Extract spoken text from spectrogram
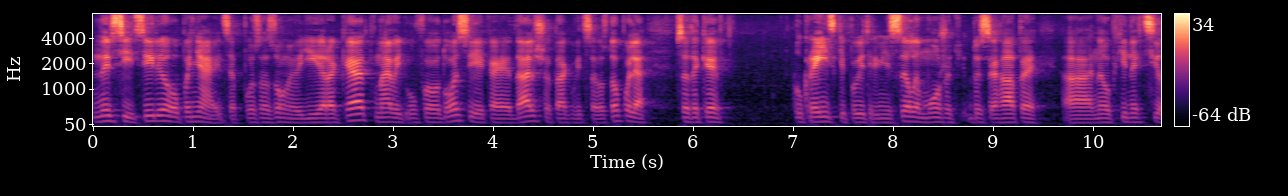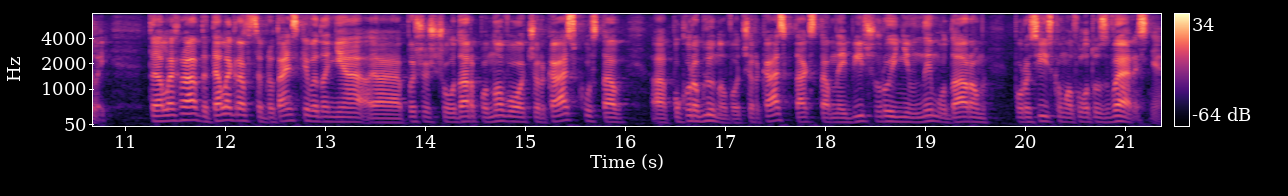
не всі цілі опиняються поза зоною дії ракет, навіть у Феодосії, яка є далі, так від Севастополя, все таки українські повітряні сили можуть досягати необхідних цілей. Телеграф, де Телеграф, це британське видання, пише, що удар по Новочеркаську став по кораблю Новочеркаськ. Так став найбільш руйнівним ударом по російському флоту з вересня.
